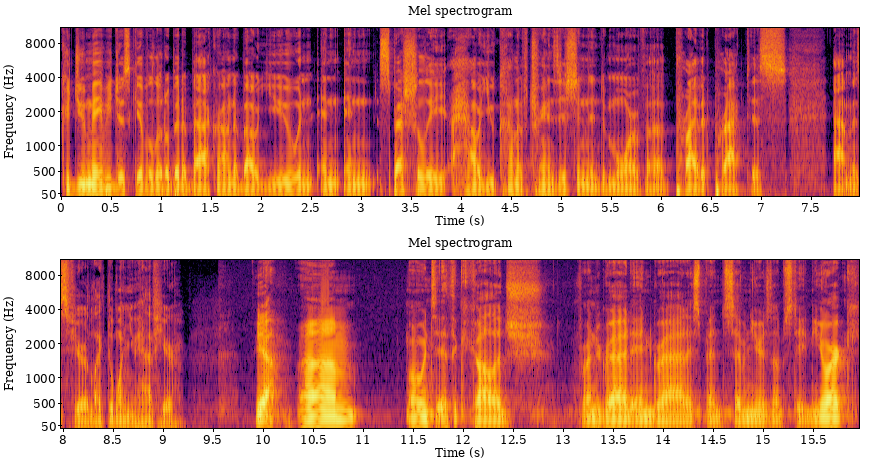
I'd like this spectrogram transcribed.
could you maybe just give a little bit of background about you and and and especially how you kind of transitioned into more of a private practice atmosphere like the one you have here? Yeah. Um, I went to Ithaca College for undergrad and grad. I spent seven years in upstate New York.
